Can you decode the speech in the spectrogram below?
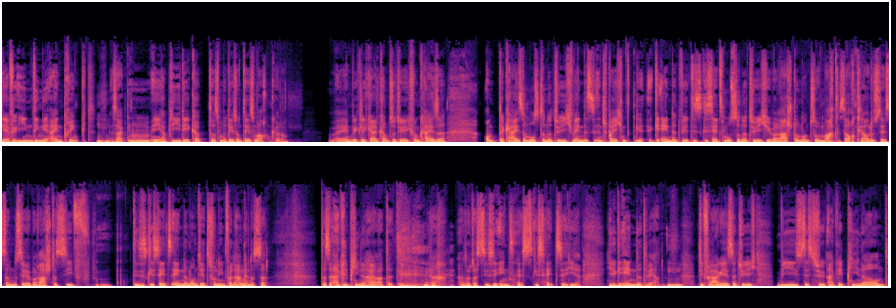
der für ihn Dinge einbringt. Mhm. Er sagt, hm, ich habe die Idee gehabt, dass wir das und das machen können. In Wirklichkeit kommt es natürlich vom Kaiser. Und der Kaiser muss dann natürlich, wenn das entsprechend ge geändert wird, dieses Gesetz muss dann natürlich überrascht und, und so macht es auch Claudius ist dann sehr überrascht, dass sie dieses Gesetz ändern und jetzt von ihm verlangen, dass er dass er Agrippina heiratet. ja, also dass diese Inzestgesetze hier, hier geändert werden. Mhm. Die Frage ist natürlich, wie ist das für Agrippina und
